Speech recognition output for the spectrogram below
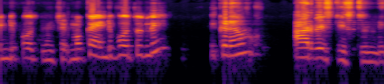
ఎండిపోతుంది. మొక్క ఎండిపోతుంది. ఇక్కడ హార్వెస్ట్ ఇస్తుంది.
